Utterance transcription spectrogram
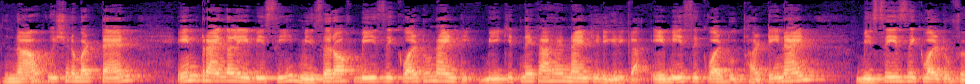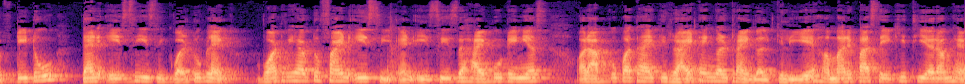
now question number ten in triangle ABC measure of B is equal to ninety B कितने का है? नाइनटी डिग्री का. A B is equal to thirty nine BC is equal to 52, then AC is equal to blank. What we have to find AC and AC is the hypotenuse. और आपको पता है कि राइट एंगल ट्राइंगल के लिए हमारे पास एक ही थियरम है.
